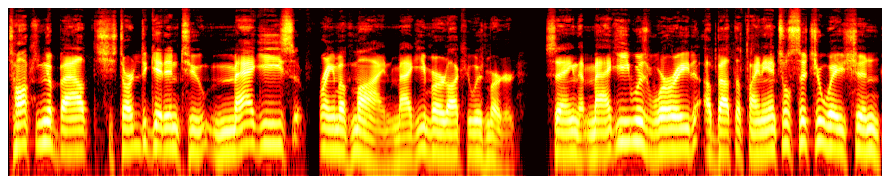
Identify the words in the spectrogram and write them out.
talking about. She started to get into Maggie's frame of mind. Maggie Murdaugh, who was murdered saying that Maggie was worried about the financial situation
